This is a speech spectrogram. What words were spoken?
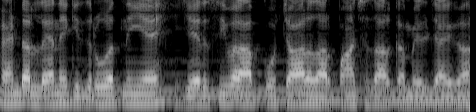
फेंडर लेने की ज़रूरत नहीं है। ये रिसीवर आपको चार हज़ार पाँच हज़ार का मिल जाएगा।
